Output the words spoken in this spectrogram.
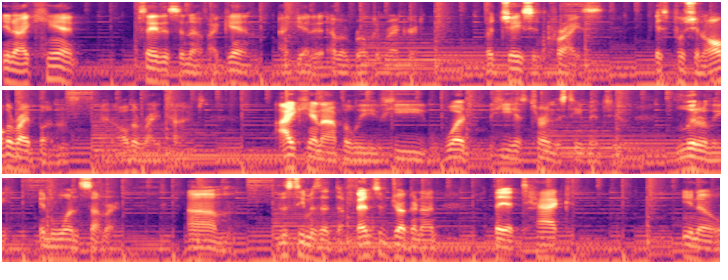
you know, I can't say this enough. Again, I get it. I'm a broken record. But Jason Kreis is pushing all the right buttons at all the right times. I cannot believe he what he has turned this team into literally in one summer. Um, this team is a defensive juggernaut. They attack, you know,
